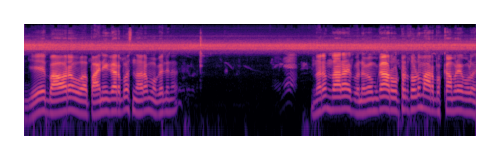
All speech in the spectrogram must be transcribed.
ये बावरा पाणी गारबस नरम हो गेले ना नरम दार आहे पण का रोटर थोडं मार बघ कामरे बोळ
